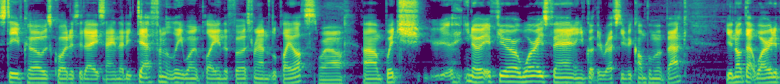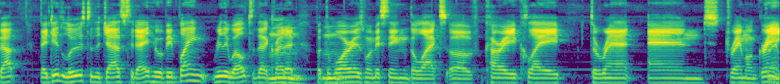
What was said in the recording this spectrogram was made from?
Steve Kerr was quoted today saying that he definitely won't play in the first round of the playoffs Wow. um, which you know if you're a Warriors fan and you've got the rest of your complement back, you're not that worried about. They did lose to the Jazz today, who have been playing really well to their credit, Mm, but the Warriors were missing the likes of Curry, Clay, Durant, and Draymond Green.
